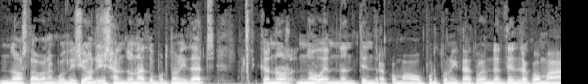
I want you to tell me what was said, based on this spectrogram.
no estaven en condicions i s'han donat oportunitats que no, no ho hem d'entendre com a oportunitat, ho hem d'entendre com, a,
